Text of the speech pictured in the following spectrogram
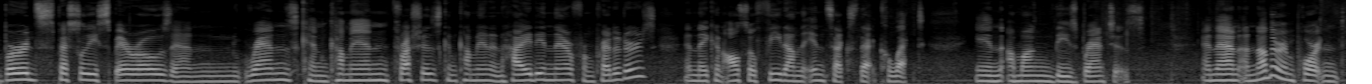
birds, especially sparrows and wrens, can come in, thrushes can come in and hide in there from predators, and they can also feed on the insects that collect in among these branches. And then another important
